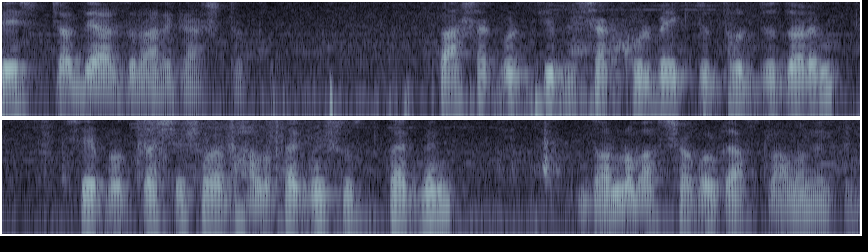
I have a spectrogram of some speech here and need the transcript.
বেস্টটা দেওয়ার জন্য আরেক রাষ্ট্রকে। তো আশা করছি ভিসা খুলবে, একটু ধৈর্য ধরেন। সেই প্রত্যাশায় সবাই ভালো থাকবেন সুস্থ থাকবেন। ধন্যবাদ সকলকে আসসালামু আলাইকুম।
